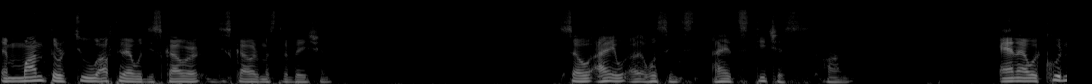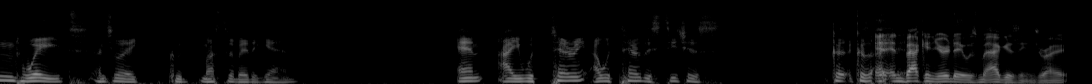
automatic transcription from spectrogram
a month or two after I would discover discovered masturbation. So I, I was in I had stitches on, and I couldn't wait until I could masturbate again. And I would tear I would tear the stitches, because And, and back in your day, it was magazines, right?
